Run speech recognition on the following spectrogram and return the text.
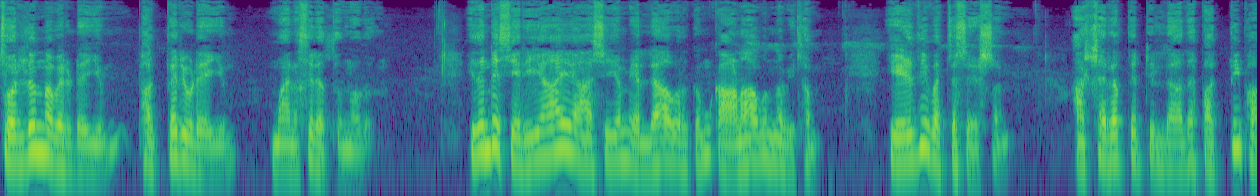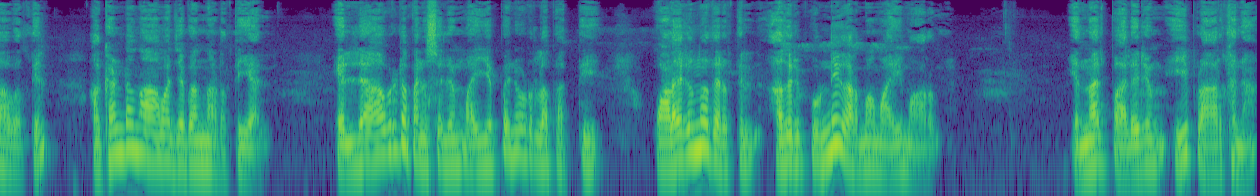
ചൊല്ലുന്നവരുടെയും ഭക്തരുടെയും മനസ്സിലെത്തുന്നത്. ഇതിന്റെ ശരിയായ ആശയം എല്ലാവർക്കും കാണാവുന്ന വിധം എഴുതി വച്ച ശേഷം അക്ഷരത്തെറ്റില്ലാതെ ഭക്തിഭാവത്തിൽ അഖണ്ഡനാമജപം നടത്തിയാൽ എല്ലാവരുടെ മനസ്സിലും അയ്യപ്പനോടുള്ള ഭക്തി വളരുന്ന തരത്തിൽ അതൊരു പുണ്യകർമ്മമായി മാറും. എന്നാൽ പലരും ഈ പ്രാർത്ഥന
